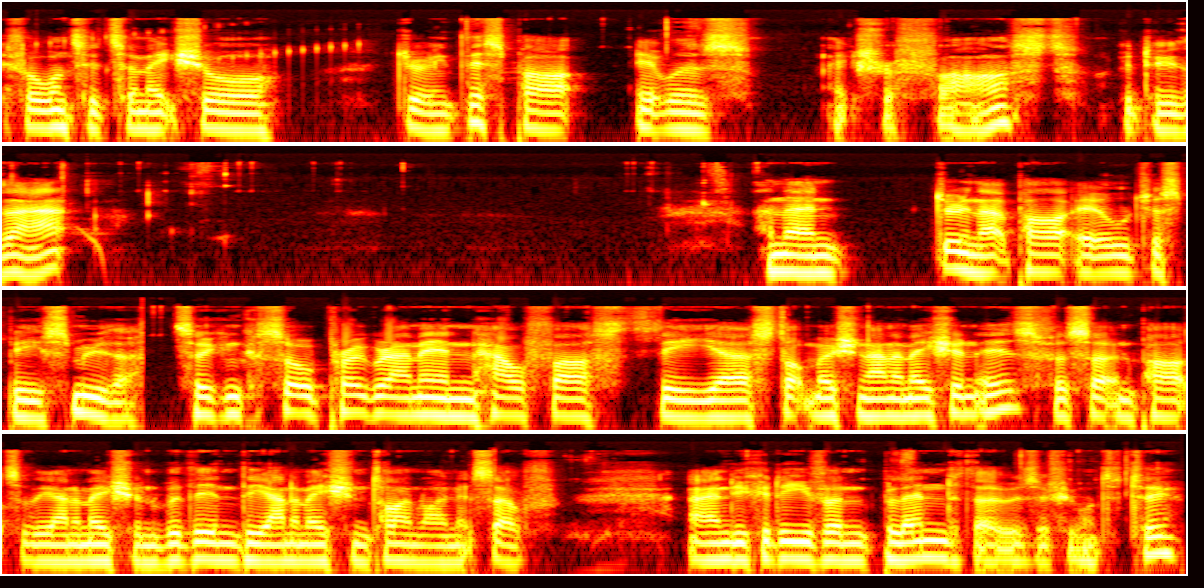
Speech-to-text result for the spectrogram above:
if I wanted to make sure during this part it was extra fast, I could do that. and then during that part it'll just be smoother. So you can sort of program in how fast the uh, stop motion animation is for certain parts of the animation within the animation timeline itself. And you could even blend those if you wanted to.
